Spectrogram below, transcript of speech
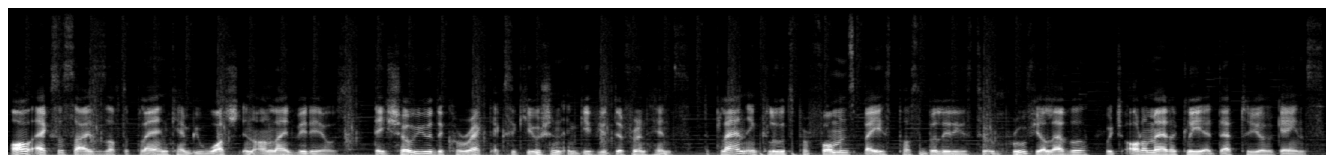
All exercises of the plan can be watched in online videos. They show you the correct execution and give you different hints. The plan includes performance-based possibilities to improve your level, which automatically adapt to your gains.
